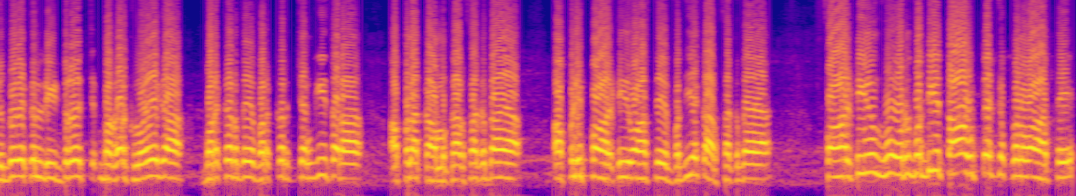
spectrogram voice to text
ਜਦੋਂ ਇੱਕ ਲੀਡਰ ਬਗਰ ਖਲੋਏਗਾ ਵਰਕਰ ਦੇ ਵਰਕਰ ਚੰਗੀ ਤਰ੍ਹਾਂ ਆਪਣਾ ਕੰਮ ਕਰ ਸਕਦਾ ਆ, ਆਪਣੀ ਪਾਰਟੀ ਵਾਸਤੇ ਵਧੀਆ ਕਰ ਸਕਦਾ ਆ। ਪਾਰਟੀ ਨੂੰ ਹੋਰ ਵਧੀਆ ਤਾਂ ਉੱਤੇ ਚੁੱਕਣ ਵਾਸਤੇ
